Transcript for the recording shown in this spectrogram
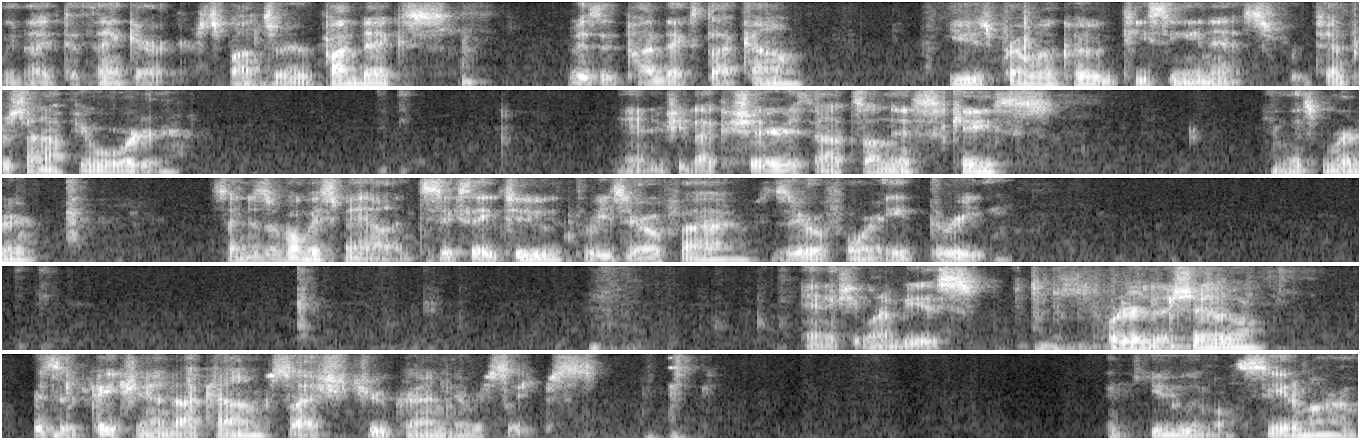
We'd like to thank our sponsor, PodDecks. Visit poddecks.com. Use promo code TCNS for 10% off your order. And if you'd like to share your thoughts on this case and this murder, send us a voicemail at 682 305 0483. And if you want to be a supporter of the show, visit patreon.com slash true crime never sleeps. Thank you, and we'll see you tomorrow.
